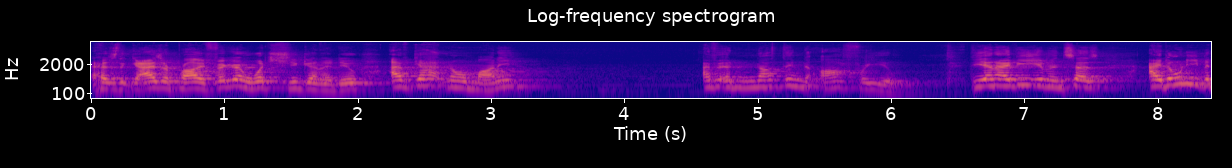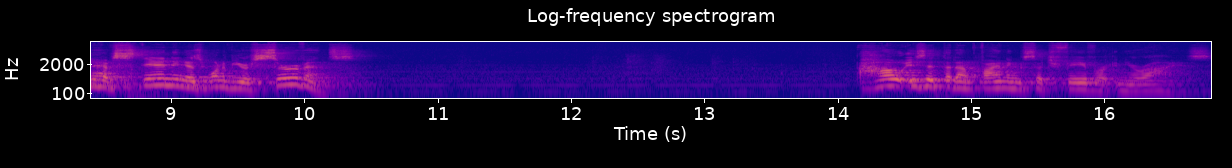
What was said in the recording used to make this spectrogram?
As the guys are probably figuring, what's she going to do? I've got no money. I've had nothing to offer you. The NIV even says, I don't even have standing as one of your servants. How is it that I'm finding such favor in your eyes?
